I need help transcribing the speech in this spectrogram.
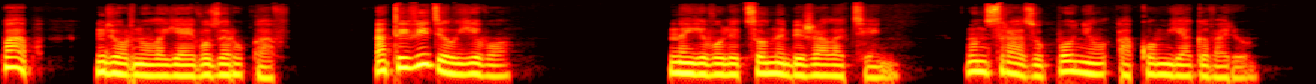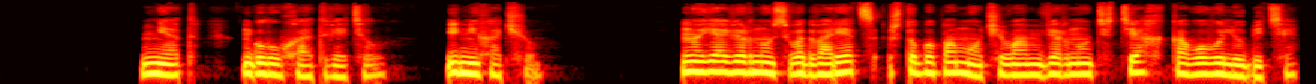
«Пап», — дернула я его за рукав, — «а ты видел его?» На его лицо набежала тень. Он сразу понял, о ком я говорю. «Нет», — глухо ответил, — «и не хочу. Но я вернусь во дворец, чтобы помочь вам вернуть тех, кого вы любите».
